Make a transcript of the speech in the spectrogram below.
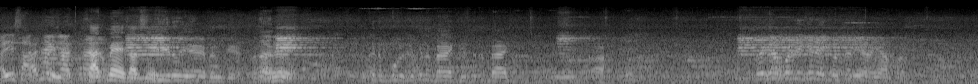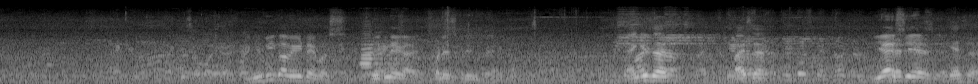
आइए साथ में साथ में साथ में। हीरो ये फ़िल्म के पता है? Look at the look at the bag look at the bag. Sir यहाँ पर देखिए ना एक बार सर यहाँ यहाँ पर। Thank you so much guys movie का वेट है बस देखने का है बड़े स्क्रीन पे। Thank you sir Bye, sir. Yes, yes, yes. Yes, sir.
